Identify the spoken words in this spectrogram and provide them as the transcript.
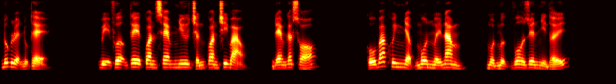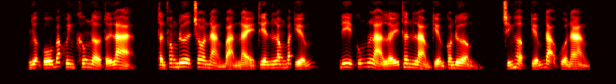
đúc luyện nhục thể. Bị phượng tê quan xem như chấn quan chi bảo, đem gác xó. Cố bác huynh nhập môn mấy năm, một mực vô duyên nhìn thấy. Nhượng cố bác huynh không ngờ tới là, Tần Phong đưa cho nàng bản này thiên long bắt kiếm, đi cũng là lấy thân làm kiếm con đường, chính hợp kiếm đạo của nàng,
